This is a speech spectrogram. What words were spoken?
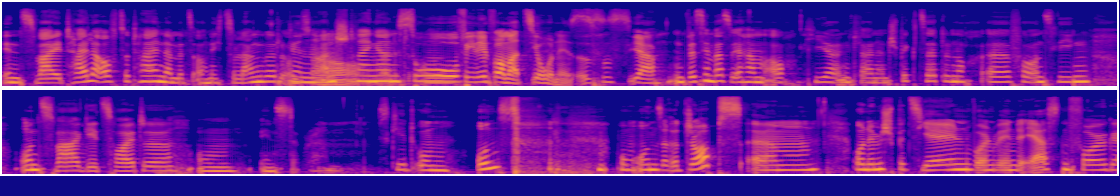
in zwei Teile aufzuteilen, damit es auch nicht zu lang wird und Genau, zu anstrengend. so viel Information ist. Es ist ja ein bisschen was. Wir haben auch hier einen kleinen Spickzettel noch äh, vor uns liegen. Und zwar geht es heute um Instagram. Es geht um uns, um unsere Jobs. Ähm, und im Speziellen wollen wir in der ersten Folge,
